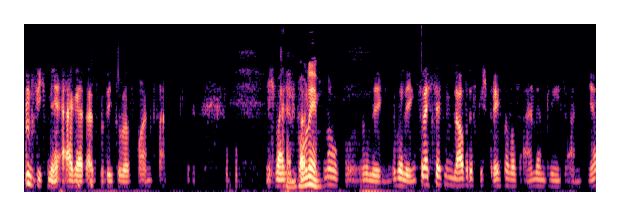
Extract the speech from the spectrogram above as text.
sich mehr ärgert, als man sich darüber freuen kann. Ich weiß Kein Problem. Nur überlegen, überlegen. Vielleicht fällt mir im Laufe des Gesprächs noch was ein, dann bringe ich es an, ja?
